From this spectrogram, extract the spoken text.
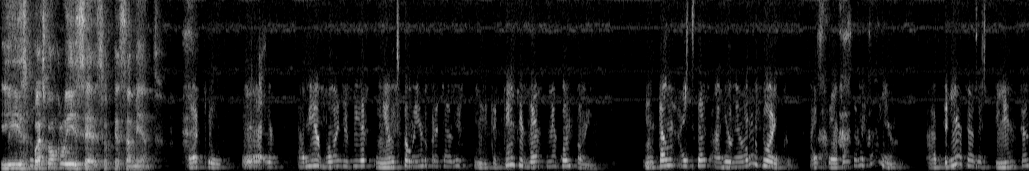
Isso, pode concluir, Célia, seu pensamento. Ok. É, a minha avó dizia assim: Eu estou indo para a casa espírita. Quem quiser, me acompanhe. Então, sete, a reunião era às oito. Às sete eu estava saindo. Abria a casa espírita,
